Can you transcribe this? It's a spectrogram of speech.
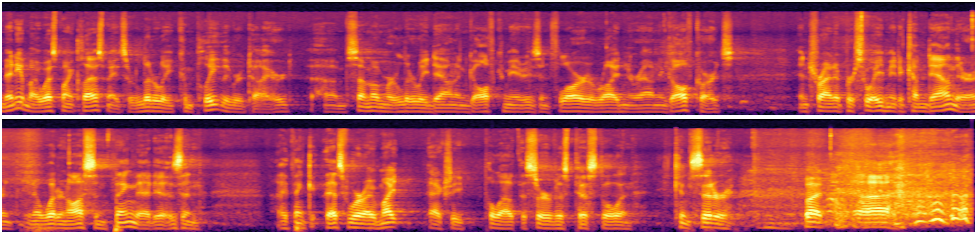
many of my West Point classmates are literally completely retired. Um, some of them are literally down in golf communities in Florida riding around in golf carts and trying to persuade me to come down there. And, you know, what an awesome thing that is. And I think that's where I might actually pull out the service pistol and consider. But, uh, I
